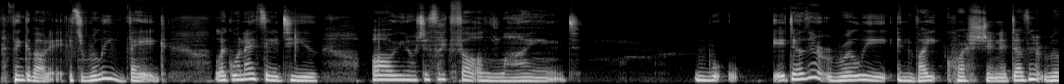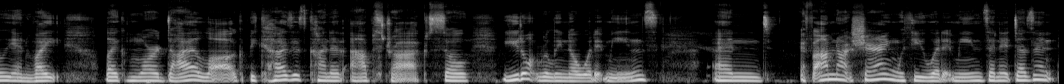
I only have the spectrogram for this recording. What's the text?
think about it, it's really vague. Like when I say to you, oh, you know, just like felt aligned. It doesn't really invite question. It doesn't really invite like more dialogue because it's kind of abstract. So you don't really know what it means. And if I'm not sharing with you what it means, then it doesn't,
